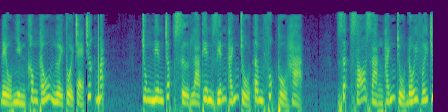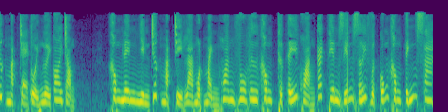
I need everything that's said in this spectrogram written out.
đều nhìn không thấu người tuổi trẻ trước mắt. Trung niên chấp sự là thiên diễn thánh chủ tâm phúc thủ hạ. Rất rõ ràng thánh chủ đối với trước mặt trẻ tuổi người coi trọng. Không nên nhìn trước mặt chỉ là một mảnh hoang vu hư không thực tế khoảng cách thiên diễn giới vực cũng không tính xa.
